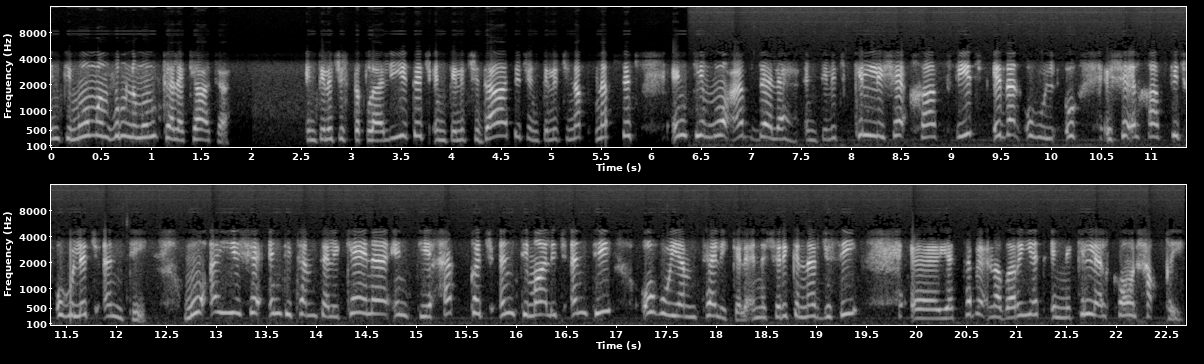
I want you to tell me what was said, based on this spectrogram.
انت مو من ضمن ممتلكاته. انت لك استقلاليتك؟ انت لك ذاتك؟ انت لك نف- نفسك؟ انت مو عبدة له. انت لك كل شيء خاص فيك؟ اذا هو الشيء الخاص فيك هو لك أنت؟ مو أي شيء أنت تمتلكينه. أنت حقك أنت مالك أنت وهو يمتلكه. لأن الشريك النرجسي آه، يتبع نظرية إن كل الكون حقي.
